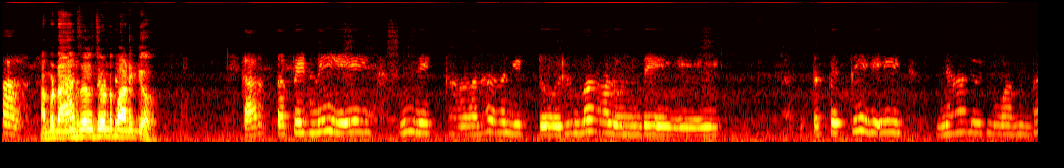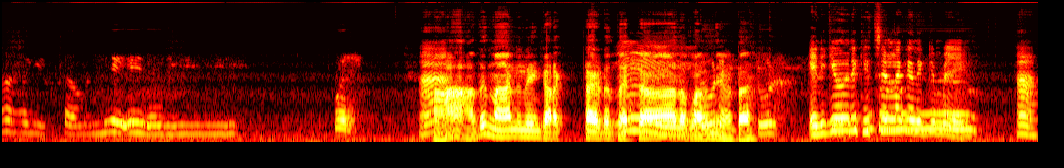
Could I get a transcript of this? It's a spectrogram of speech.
ആ. അപ്പൊ ഡാൻസ് കളിച്ചോണ്ട് പാടിക്കോ? കറുത്ത പെണ്ണേ നിന്നെ കാണാനിട്ടൊരു നാളുണ്ടേ. കറുത്ത പെട്ടേ ഞാനൊരു വന്നായി സമന്നേനരി പോരെ. ആ. അത് നാല് ലൈൻ കറക്റ്റ് ആയിട്ട് തെറ്റാതെ പറഞ്ഞു കേട്ടാ. എനിക്ക് തോന്നുന്നു കിച്ചണിലൊക്കെ നിൽക്കുമ്പോഴേ. ആ.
